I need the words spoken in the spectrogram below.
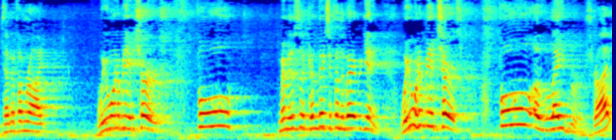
Tell me if I'm right. We want to be a church full Remember, this is a conviction from the very beginning. We want to be a church full of laborers, right?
